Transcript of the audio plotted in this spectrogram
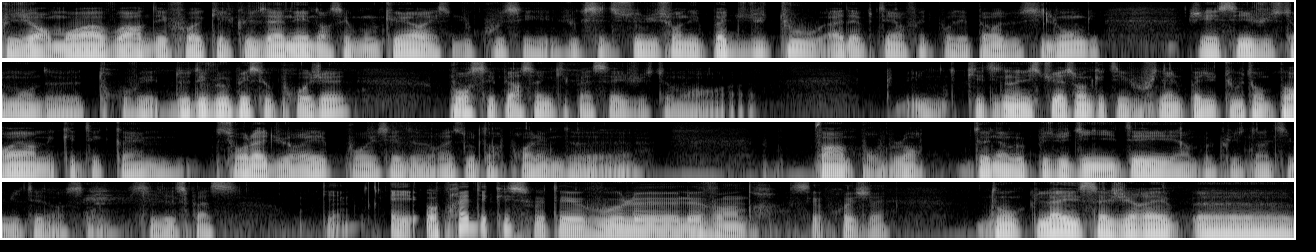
plusieurs mois, voire des fois quelques années dans ces bunkers. Et du coup, vu que cette solution n'est pas du tout adaptée en fait pour des périodes aussi longues, j'ai essayé justement de trouver, de développer ce projet pour ces personnes qui passaient justement, euh, qui étaient dans une situation qui était au final pas du tout temporaire, mais qui était quand même sur la durée pour essayer de résoudre leurs problèmes de, enfin pour leur donner un peu plus de dignité et un peu plus d'intimité dans ces, ces espaces. Okay. Et auprès de qui souhaitez-vous le, le, vendre, ce projet? Donc là, il s'agirait euh,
